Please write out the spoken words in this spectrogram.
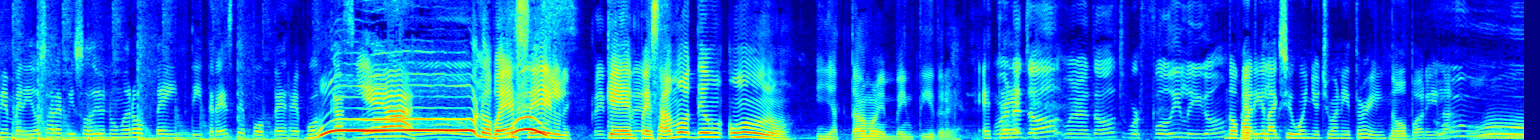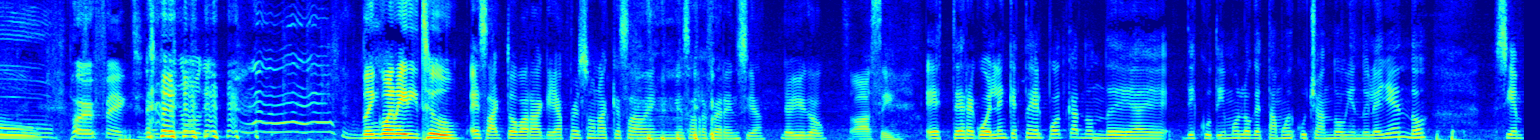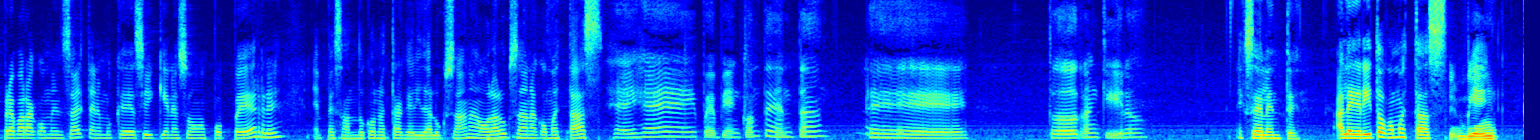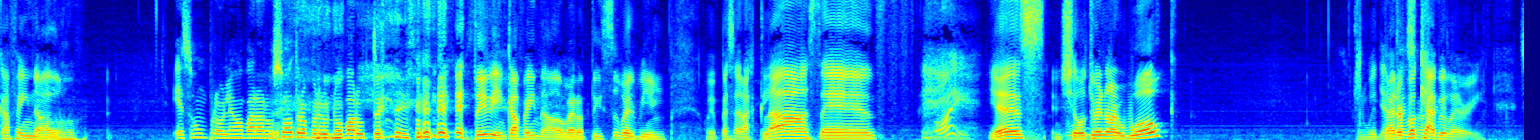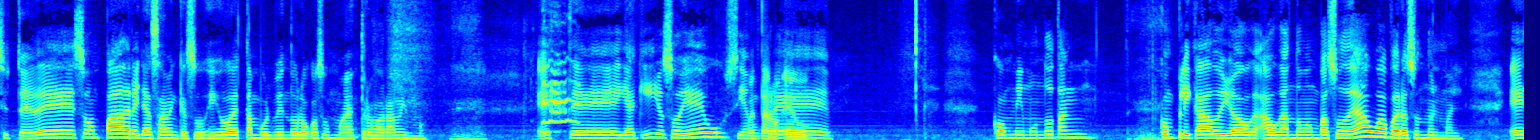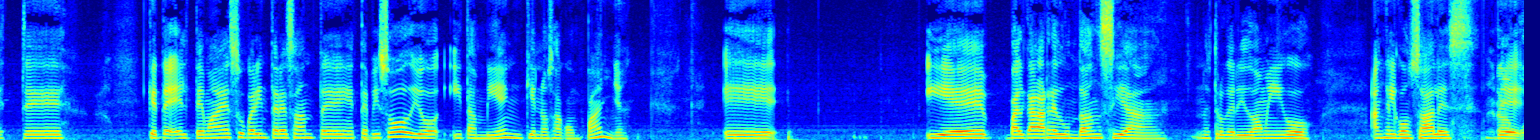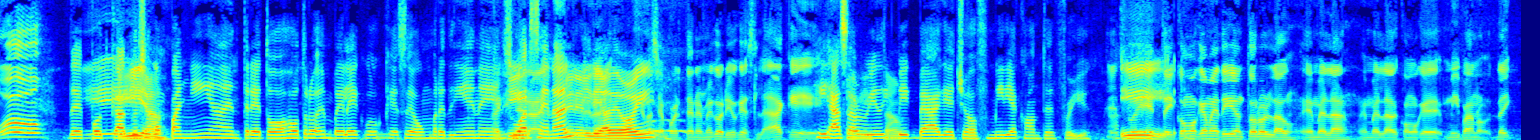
bienvenidos al episodio número 23 de PopR Podcast. Yeah. Uh, no puede ser que 23. empezamos de un 1 y ya estamos en 23. Este, We're an adult. We're an adult. We're fully legal. nobody likes you when you're 23. Nobody la- Ooh, perfect. Blink 182. Exacto, para aquellas personas que saben esa referencia. There you go. So, así. Este, recuerden que este es el podcast donde eh, discutimos lo que estamos escuchando, viendo y leyendo. Siempre para comenzar tenemos que decir quiénes somos por PR, empezando con nuestra querida Luxana. Hola Luxana, ¿cómo estás? Hey, hey. Pues bien contenta. Eh, todo tranquilo. Excelente. Alegrito, ¿cómo estás? Bien cafeinado. Eso es un problema para nosotros, pero no para ustedes. estoy bien cafeinado, pero estoy súper bien. Hoy empecé las clases. Hoy. Yes, and children are woke. And with Ya better. Si ustedes son padres, ya saben que sus hijos están volviendo locos a sus maestros ahora mismo. Este, y aquí yo soy Eu, siempre Cuéntanos, con mi mundo tan complicado y yo ahog- ahogándome un vaso de agua, pero eso es normal. Este, que te- el tema es súper interesante en este episodio y también quien nos acompaña. Eh, y es, valga la redundancia, nuestro querido amigo Ángel González de, wow. del Yeah. podcast de su compañía, entre todos otros embelecos que ese hombre tiene en Aquí, su arsenal. en el día de hoy- Gracias por tenerme, Corio, que es la que. He has a really big baggage of media content for you. Estoy, Y- estoy como que metido en todos los lados, en verdad, en verdad, como que mi pano, like,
